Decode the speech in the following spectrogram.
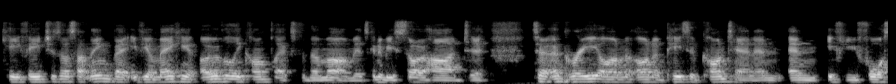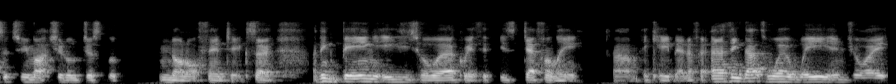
key features or something, but if you're making it overly complex for the mom, it's going to be so hard to to agree on on a piece of content. And and if you force it too much, it'll just look non-authentic. So I think being easy to work with is definitely um, a key benefit, and I think that's where we enjoy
